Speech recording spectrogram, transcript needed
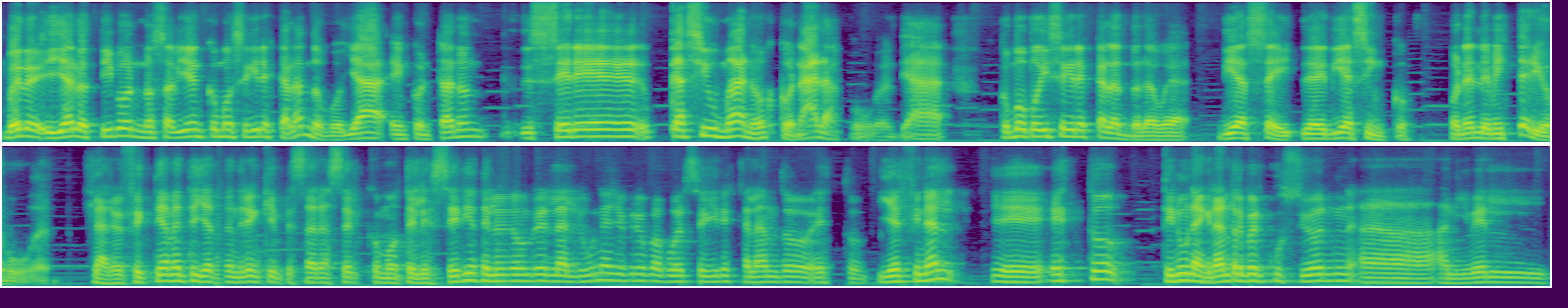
bueno, y ya los tipos no sabían cómo seguir escalando, pues ya encontraron seres casi humanos con alas, pues ya. ¿Cómo podéis seguir escalando la weá? Día 6, de día 5. Ponerle misterio, pues weón. Claro, efectivamente ya tendrían que empezar a hacer como teleseries del hombre en la luna, yo creo, para poder seguir escalando esto. Y al final, eh, esto tiene una gran repercusión a, a nivel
